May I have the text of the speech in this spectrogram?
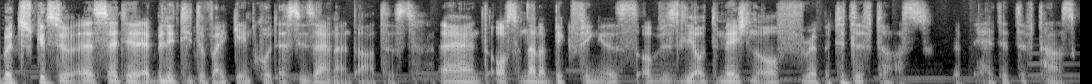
which gives you, as I said, the ability to write game code as designer and artist. And also another big thing is obviously automation of repetitive tasks. Repetitive task.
